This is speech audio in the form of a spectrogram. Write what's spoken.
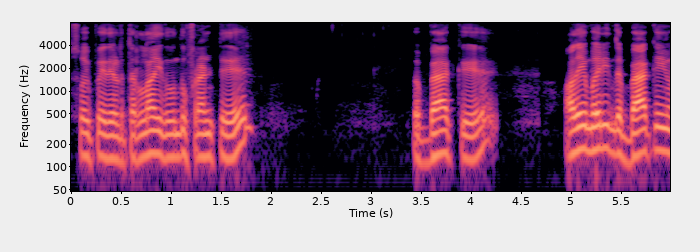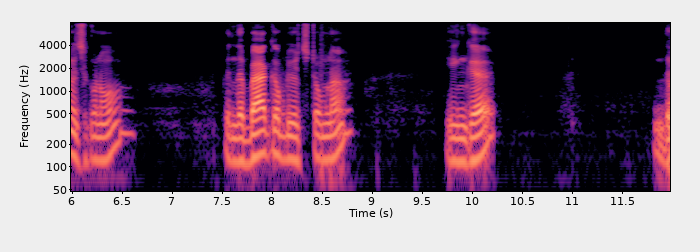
ஸோ இப்போ இதை எடுத்துடலாம். இது வந்து ஃப்ரண்ட்டு இப்போ பேக்கு அதே மாதிரி இந்த பேக்கையும் வச்சுக்கணும். இப்போ இந்த பேக் அப்படி வச்சிட்டோம்னா இங்கே இந்த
